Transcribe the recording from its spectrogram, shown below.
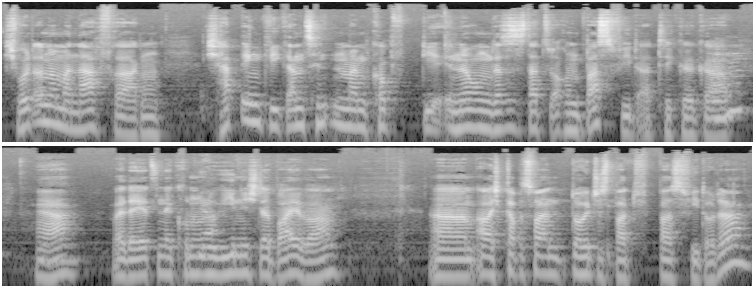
Ich wollte auch nochmal nachfragen. Ich habe irgendwie ganz hinten in meinem Kopf die Erinnerung, dass es dazu auch einen Buzzfeed-Artikel gab. Ja, weil der jetzt in der Chronologie nicht dabei war. Ähm, aber ich glaube, es war ein deutsches Buzz- Buzzfeed, oder?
